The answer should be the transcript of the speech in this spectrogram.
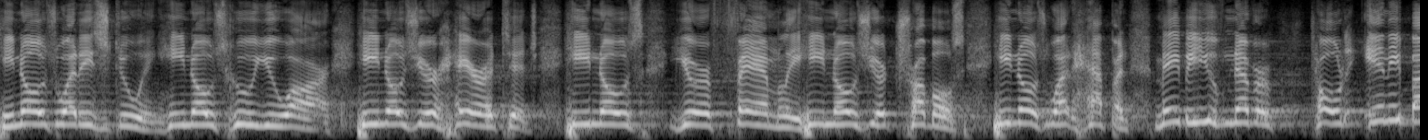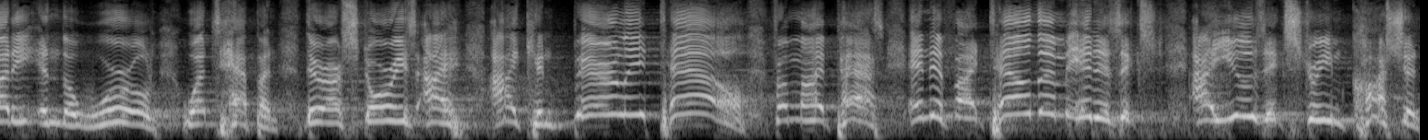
He knows what He's doing. He knows who you are. He knows your heritage. He knows your family. He knows your troubles. He knows what happened. Maybe you've never told anybody in the world what's happened. There are stories I, I can barely tell from my past. And if I tell them, it is ex- I use extreme caution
